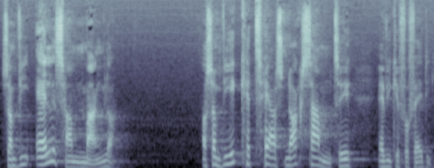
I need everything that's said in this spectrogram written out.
som vi alle sammen mangler, og som vi ikke kan tage os nok sammen til, at vi kan få fat i.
